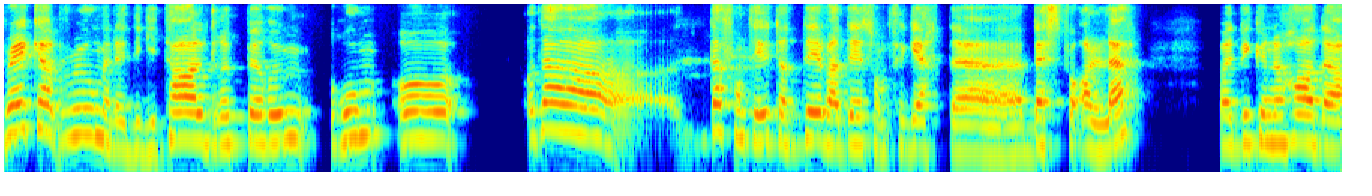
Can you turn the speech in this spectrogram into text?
breakout room eller digital grupperom. Og, og da, da, fant jeg ut at det var det som fungerte best for alle. At vi kunne, ha da,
